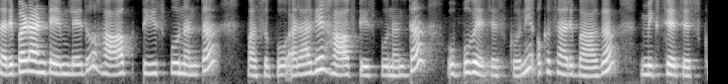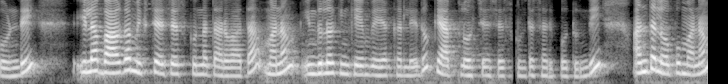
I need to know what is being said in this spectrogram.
సరిపడా అంటే ఏం లేదు హాఫ్ టీ స్పూన్ అంతా పసుపు అలాగే హాఫ్ టీ స్పూన్ అంతా ఉప్పు వేసేసుకొని ఒకసారి బాగా మిక్స్ చేసేసుకోండి. ఇలా బాగా మిక్స్ చేసేసుకున్న తర్వాత మనం ఇందులోకి ఇంకేం వేయక్కర్లేదు క్యాప్ క్లోజ్ చేసేసుకుంటే సరిపోతుంది. అంతలోపు మనం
